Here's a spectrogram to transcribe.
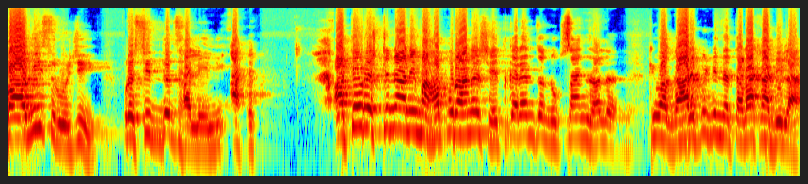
बावीस रोजी प्रसिद्ध झालेली आहे. अतिवृष्टीनं आणि महापुरानं शेतकऱ्यांचं नुकसान झालं किंवा गारपिटीनं तडाखा दिला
